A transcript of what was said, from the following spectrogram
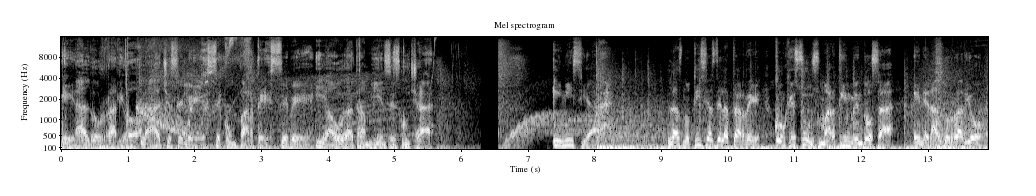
Heraldo Radio, la HCL se comparte, se ve y ahora también se escucha. Inicia las noticias de la tarde con Jesús Martín Mendoza en Heraldo Radio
